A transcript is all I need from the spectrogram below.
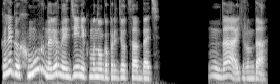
Коллега хмур, наверное, денег много придется отдать. Да, ерунда.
